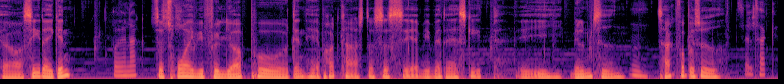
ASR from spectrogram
at se dig igen. Jeg nok. Så tror jeg, vi følger op på den her podcast, og så ser vi, hvad der er sket øh, i mellemtiden. Mm. Tak for besøget. Selv tak.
